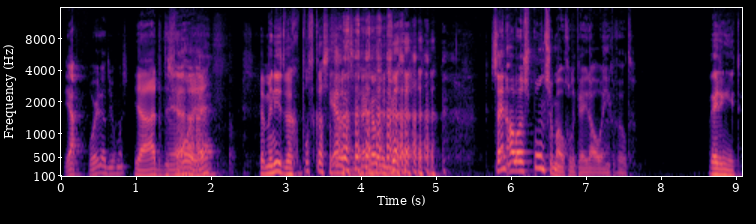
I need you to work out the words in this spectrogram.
Ja, hoor je dat jongens? Ja, dat is Ja. mooi, hè? Ik ben benieuwd welke podcast het Ja. wordt. Ben ik ook benieuwd. Zijn alle sponsormogelijkheden al ingevuld? Weet ik niet.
